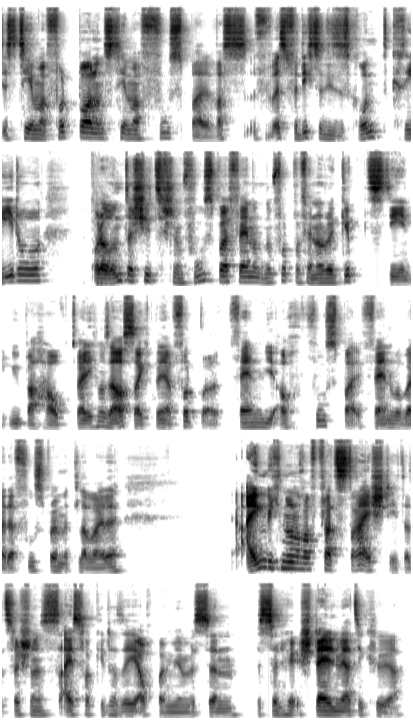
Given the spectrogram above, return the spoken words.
das Thema Football und das Thema Fußball? Was ist für dich so dieses Grundcredo oder Unterschied zwischen einem Fußballfan und einem Footballfan? Oder gibt es den überhaupt? Weil ich muss auch sagen, ich bin ja Footballfan wie auch Fußballfan, wobei der Fußball mittlerweile eigentlich nur noch auf Platz 3 steht. Dazwischen ist das Eishockey tatsächlich auch bei mir ein bisschen, bisschen stellenwertig höher.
